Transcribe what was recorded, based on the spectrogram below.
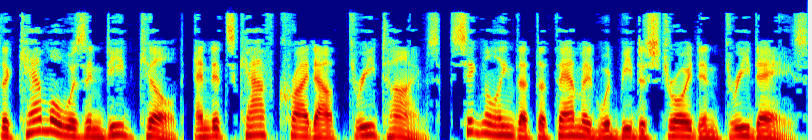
The camel was indeed killed, and its calf cried out three times, signaling that the Thamud would be destroyed in three days.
